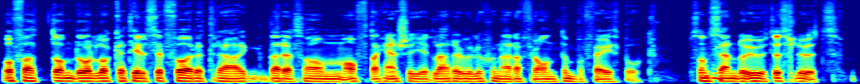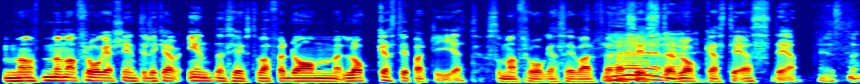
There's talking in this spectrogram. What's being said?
Och för att de då lockar till sig företrädare som ofta kanske gillar Revolutionära fronten på Facebook, som sen då utesluts. Man, men man frågar sig inte lika intensivt varför de lockas till partiet, som man frågar sig varför Nej, rasister nej. lockas till SD. Det.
